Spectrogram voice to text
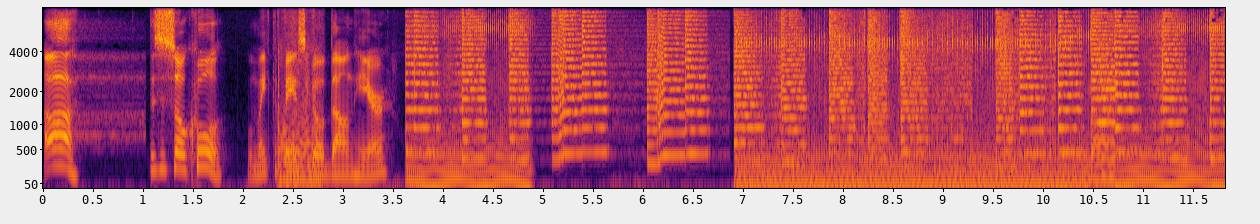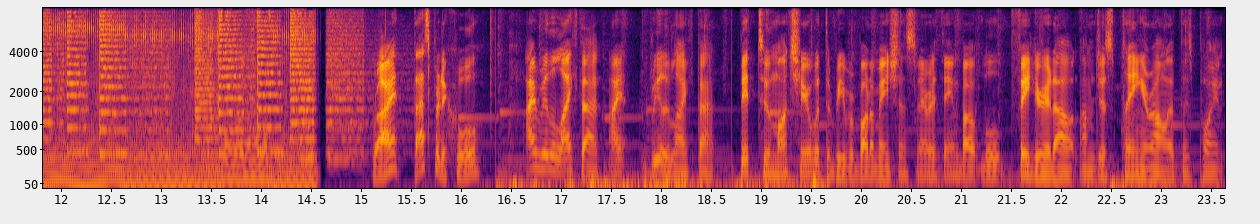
Ah! This is so cool. We'll make the bass go down here. Right? That's pretty cool. I really like that. I really like that. Bit too much here with the reverb automations and everything, but we'll figure it out. I'm just playing around at this point.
